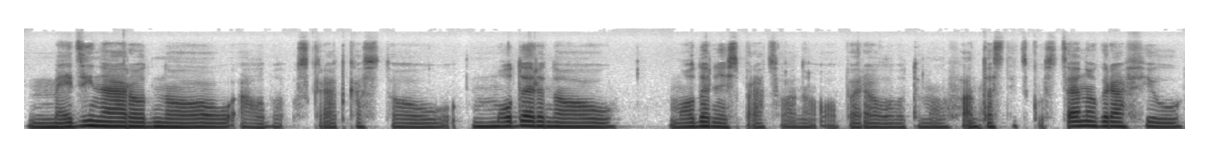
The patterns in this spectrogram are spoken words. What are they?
medzinárodnou alebo skrátka s tou modernou moderne spracovanou operou, lebo to malo fantastickú scenografiu,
